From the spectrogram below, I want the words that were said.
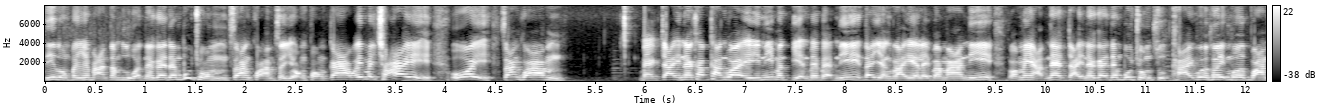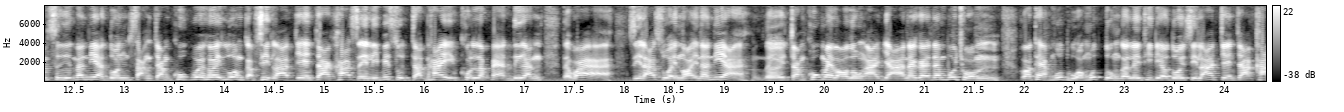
ที่โรงพยาบาลตำรวจนะครับท่านผู้ชม สร้างความสยองพองก้าวไอ้ไม่ใช่ โอ้ย สร้างความ แปลกใจนะครับท่านว่าไอ้นี้มันเปลี่ยนไปแบบนี้ได้อย่างไรอะไรประมาณนี้ ก็ไม่อาจแน่ใจนะครับท่านผู้ชมสุดท้ายเว้ยเฮ้ยเมื่อวานซืนนั้นเนี่ยโดนสั่งจำคุกเว้ยเฮ้ยร่วมกับศิระเจนจาคะเสรีพิสุทธิ์จัดให้คนละ 8 เดือน แต่ว่าศิระซวยหน่อยนะเนี่ยเออจำคุกไม่รอลงอาญานะครับท่านผู้ชม ก็แทบมุดหัวมุดตุ่มกันเลยทีเดียวโดยศิระเจนจาคะ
